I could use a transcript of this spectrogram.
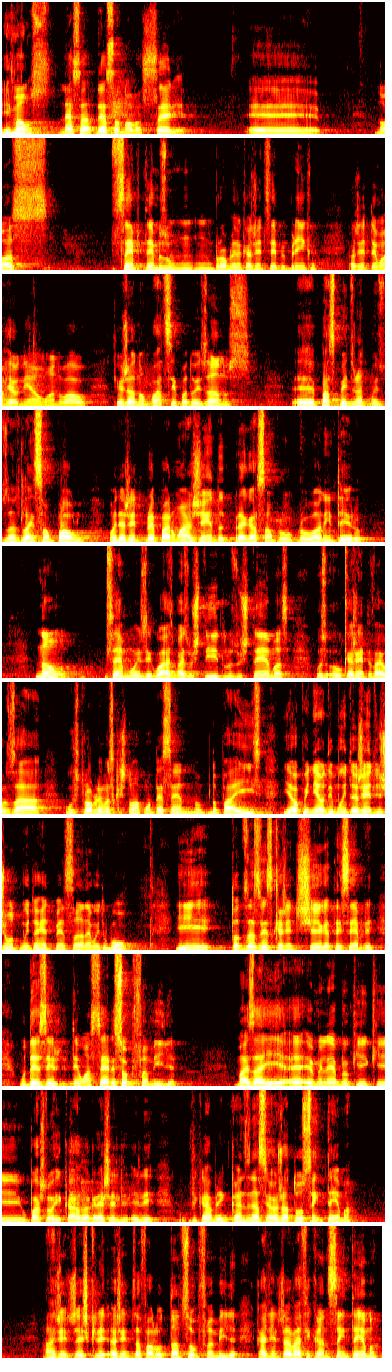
Irmãos, nessa, nessa nova série, é, nós sempre temos um, um, problema que a gente sempre brinca. A gente tem uma reunião anual que eu já não participo há dois anos, é, participei durante muitos anos lá em São Paulo, onde a gente prepara uma agenda de pregação para o ano inteiro. Não sermões iguais, mas os títulos, os temas, os, o que a gente vai usar, os problemas que estão acontecendo no, no, país. E a opinião de muita gente junto, muita gente pensando, é muito bom. E todas as vezes que a gente chega, tem sempre o desejo de ter uma série sobre família. Mas aí é, eu me lembro que, que o pastor Ricardo Agreste, ele, ele ficava brincando, dizendo assim, eu já estou sem tema. A gente, já escreve, a gente já falou tanto sobre família que a gente já vai ficando sem tema.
